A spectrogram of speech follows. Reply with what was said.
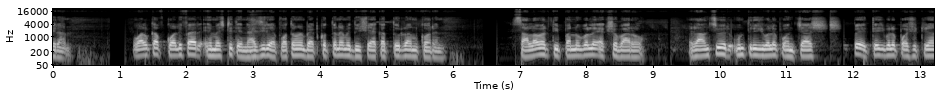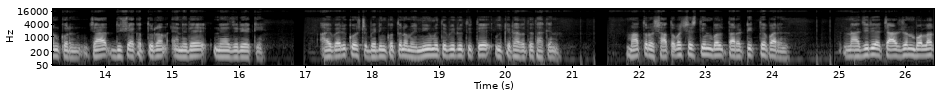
এই রান। ওয়ার্ল্ড কাপ কোয়ালিফায়ার এই ম্যাচটিতে নাইজেরিয়া প্রথমে ব্যাট করতে নামে দুইশো একাত্তর রান করেন। সালাওয়ার তিপ্পান্ন বলে একশো বারো। রানসুয়ের উনত্রিশ বলে পঞ্চাশ পে তেইশ বলে পঁয়ষট্টি রান করেন, যা দুশো একাত্তর রান এনে দেয় নাইজেরিয়াকে। আইভারি কোস্ট ব্যাটিং করতে নামে নিয়মিত বিরতিতে উইকেট হারাতে থাকেন। মাত্র সাত ওভার শেষ তিন বল তারা টিকতে পারেন। নাইজেরিয়া চারজন বোলার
